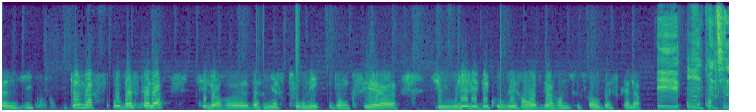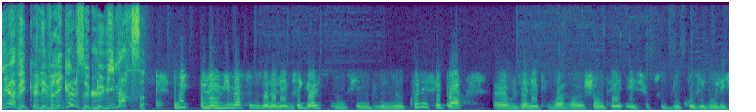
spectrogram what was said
samedi 2 mars au Bascala. C'est leur euh, dernière tournée. Donc c'est euh, si vous voulez les découvrir en Haute-Garonne, ce sera au Bascala. Et on continue avec les Vrigals le 8 mars. Oui, le 8 mars, vous aurez les Vrigals. Donc si vous ne connaissez pas, euh, vous allez pouvoir euh, chanter et surtout beaucoup rigoler.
